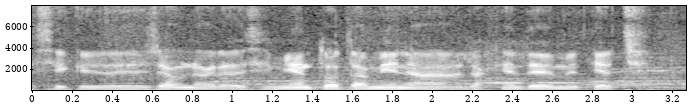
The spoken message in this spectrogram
Así que desde ya un agradecimiento también a la gente de MTH.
